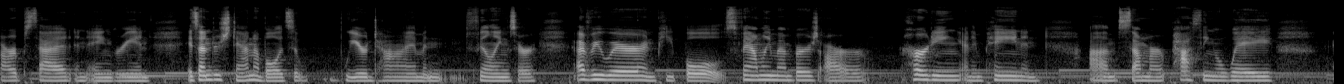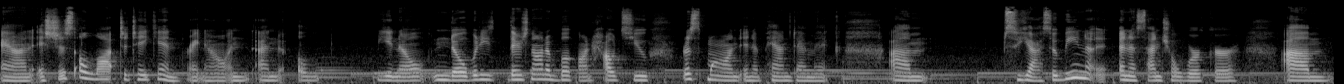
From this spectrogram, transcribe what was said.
are upset and angry, and it's understandable. It's a weird time, and feelings are everywhere, and people's family members are hurting and in pain, and um, some are passing away, and it's just a lot to take in right now. And and a, you know, nobody there's not a book on how to respond in a pandemic. Um, so yeah, so being a, an essential worker, um,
